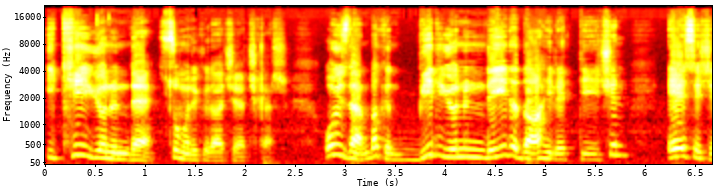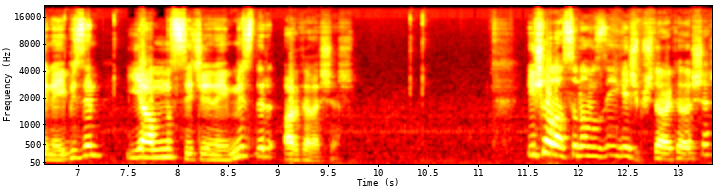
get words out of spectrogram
iki yönünde su molekülü açığa çıkar. O yüzden bakın bir yönündeyi de dahil ettiği için E seçeneği bizim yanlış seçeneğimizdir arkadaşlar. İnşallah sınavınız iyi geçmiştir arkadaşlar.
